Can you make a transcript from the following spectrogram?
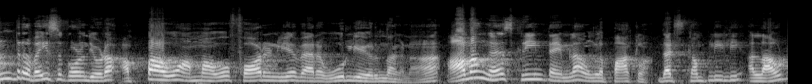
ஒன்றரை வயசு குழந்தையோட அப்பாவோ அம்மாவோ ஃபாரின்லயோ வேற ஊர்லயோ இருந்தாங்கன்னா அவங்க ஸ்கிரீன் டைம்ல அவங்கள பார்க்கலாம். That's completely allowed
